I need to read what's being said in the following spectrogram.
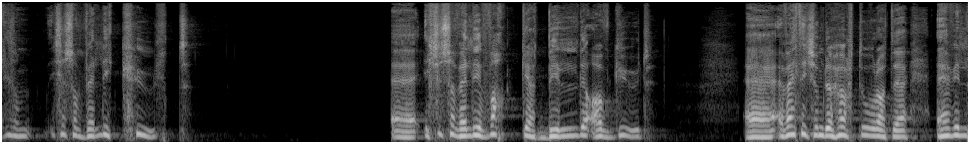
Liksom, ikke så veldig kult. Eh, ikke så veldig vakkert bilde av Gud. jeg vet ikke om du har hørt ordet at jeg vil,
